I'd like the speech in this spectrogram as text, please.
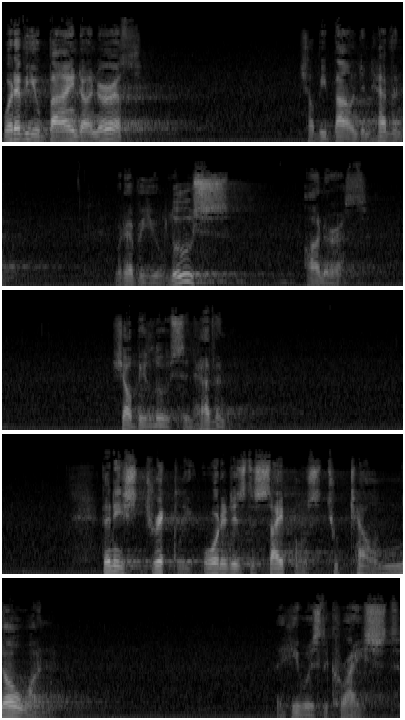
Whatever you bind on earth shall be bound in heaven. Whatever you loose on earth shall be loose in heaven. Then he strictly ordered his disciples to tell no one that he was the Christ.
